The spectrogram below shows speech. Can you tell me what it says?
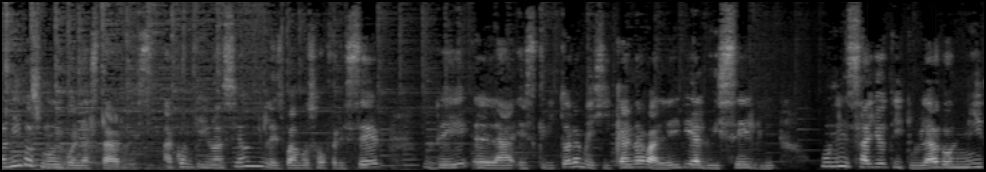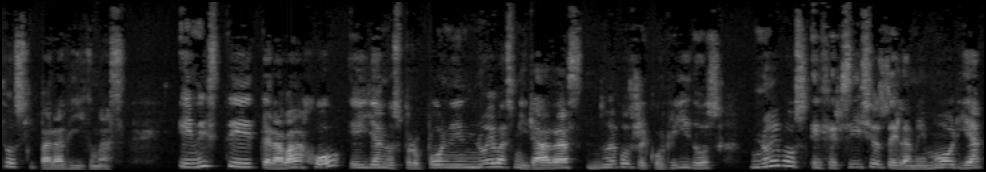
Amigos, muy buenas tardes. A continuación les vamos a ofrecer de la escritora mexicana Valeria Luiselli un ensayo titulado Nidos y Paradigmas. En este trabajo ella nos propone nuevas miradas, nuevos recorridos, nuevos ejercicios de la memoria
